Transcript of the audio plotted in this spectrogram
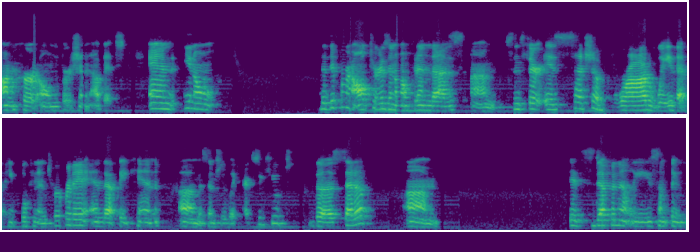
on her own version of it. And, you know, the different altars and ofrendas, um, since there is such a broad way that people can interpret it and that they can um, essentially like execute the setup, um, it's definitely something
